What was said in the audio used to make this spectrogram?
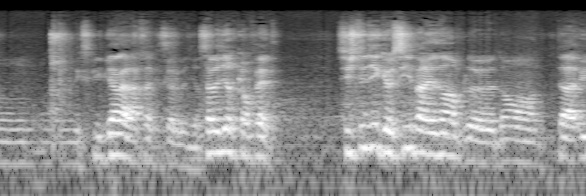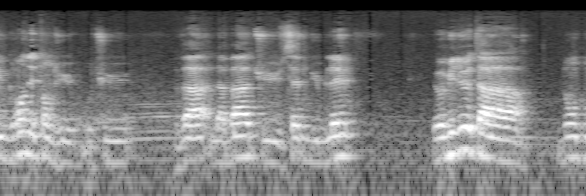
on, explique bien la la qu'est-ce que ça veut dire. Ça veut dire qu'en fait, si je te dis que si par exemple, tu as une grande étendue, où tu vas là-bas, tu sèmes du blé, et au milieu tu as donc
